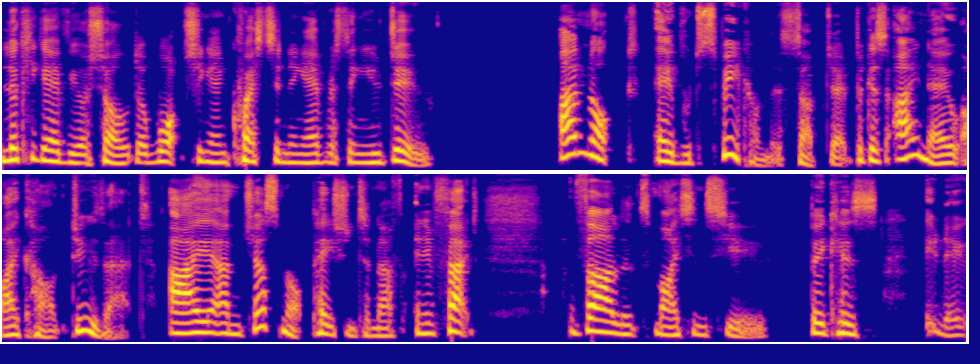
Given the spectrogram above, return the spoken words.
looking over your shoulder, watching and questioning everything you do. I'm not able to speak on this subject because I know I can't do that. I am just not patient enough. And in fact, violence might ensue because you know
